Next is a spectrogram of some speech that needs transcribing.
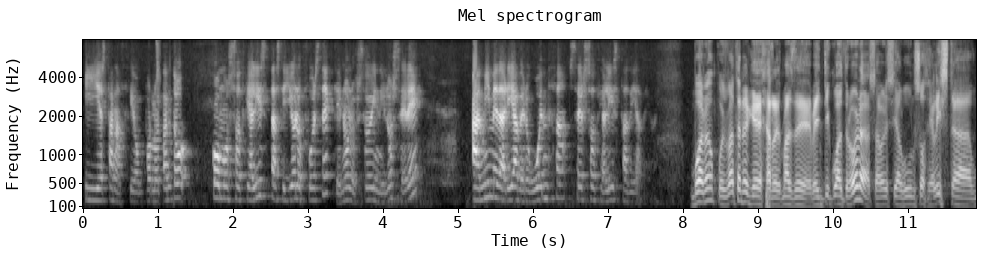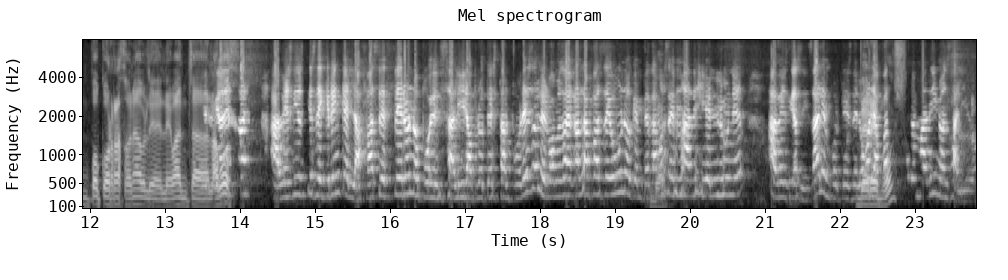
y esta nación. Por lo tanto, como socialista, si yo lo fuese, que no lo soy ni lo seré, a mí me daría vergüenza ser socialista a día de hoy. Bueno, pues va a tener que dejarles más de 24 horas, a ver si algún socialista un poco razonable levanta la voz. a ver si es que se creen que en la fase cero no pueden salir a protestar por eso, les vamos a dejar la fase 1 que empezamos en Madrid el lunes, a ver si así salen, porque desde luego en la fase 1 en Madrid no han salido.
